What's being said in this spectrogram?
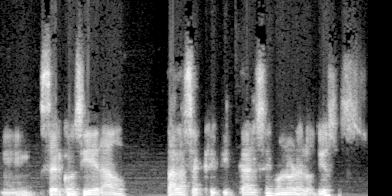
eh, ser considerado para sacrificarse en honor a los dioses.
